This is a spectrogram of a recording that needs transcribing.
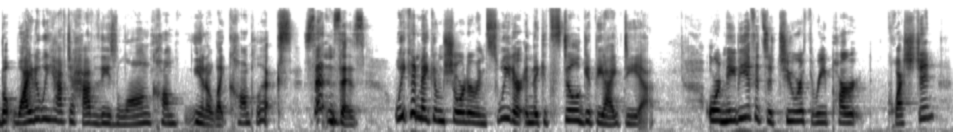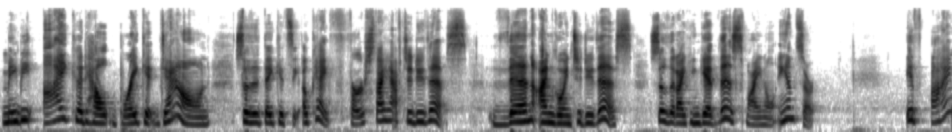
But why do we have to have these long, com- you know, like complex sentences? We can make them shorter and sweeter and they could still get the idea. Or maybe if it's a two or three part question, maybe I could help break it down so that they could see okay, first I have to do this, then I'm going to do this so that I can get this final answer. If I'm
